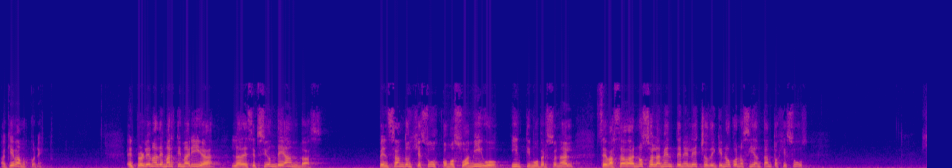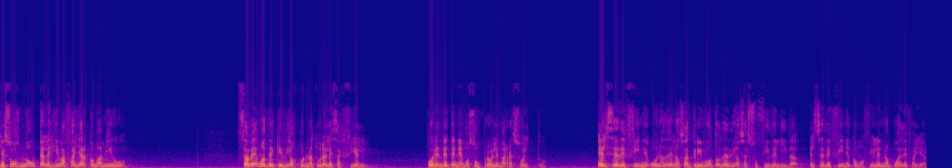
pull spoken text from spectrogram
¿A qué vamos con esto? El problema de Marta y María, la decepción de ambas, pensando en Jesús como su amigo íntimo, personal, se basaba no solamente en el hecho de que no conocían tanto a Jesús. Jesús nunca les iba a fallar como amigo. Sabemos de que Dios por naturaleza es fiel, por ende tenemos un problema resuelto. Él se define, uno de los atributos de Dios es su fidelidad. Él se define como fiel, Él no puede fallar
